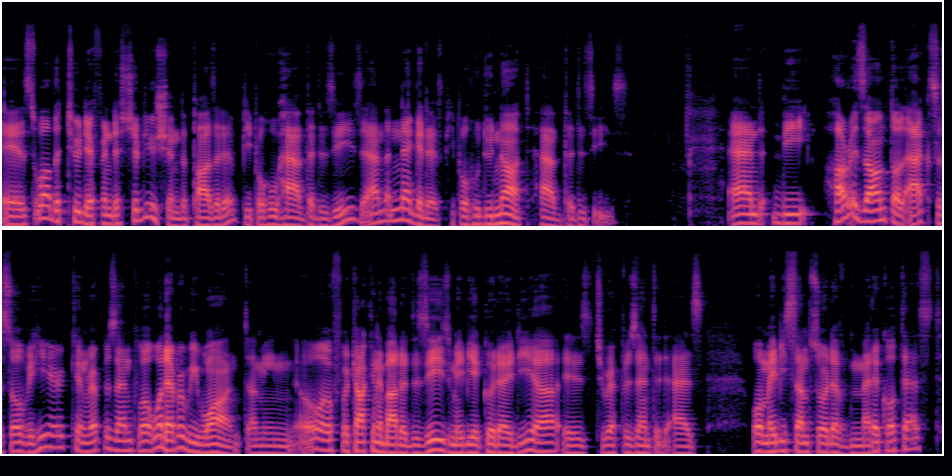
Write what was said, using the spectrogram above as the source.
is, well, the two different distribution, the positive, people who have the disease, and the negative, people who do not have the disease. And the horizontal axis over here can represent, well, whatever we want. I mean, oh, if we're talking about a disease, maybe a good idea is to represent it as, well, maybe some sort of medical test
